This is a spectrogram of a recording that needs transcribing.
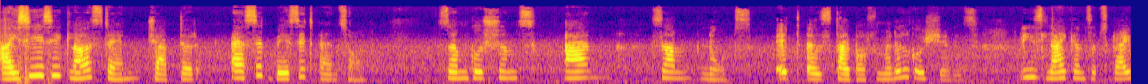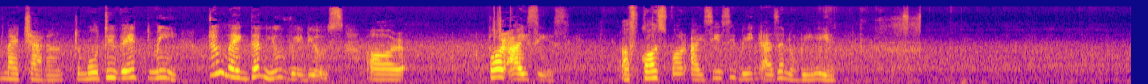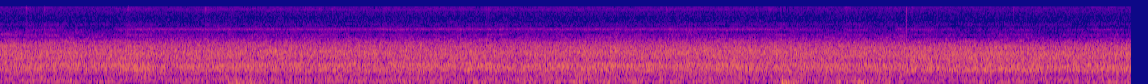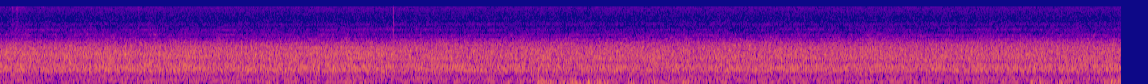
ICSE Class 10 Chapter Acid, Basic and Salt. Some questions and some notes. It is type of middle questions. Please like and subscribe my channel to motivate me to make the new videos or for ICSE. Of course for ICSE being as an obedient.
